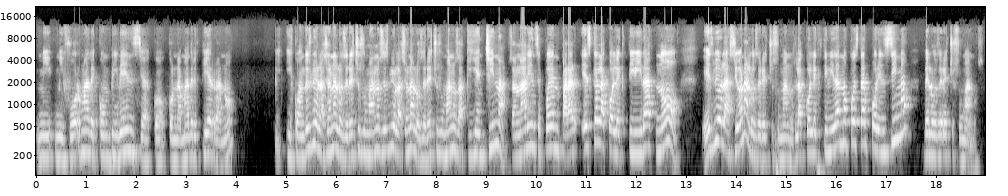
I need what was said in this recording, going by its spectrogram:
mi, mi, forma de convivencia con, con la madre tierra, ¿no? Y, cuando es violación a los derechos humanos, es violación a los derechos humanos aquí en China. O sea, nadie se puede parar. Es que la colectividad, no, es violación a los derechos humanos. La colectividad no puede estar por encima de los derechos humanos,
